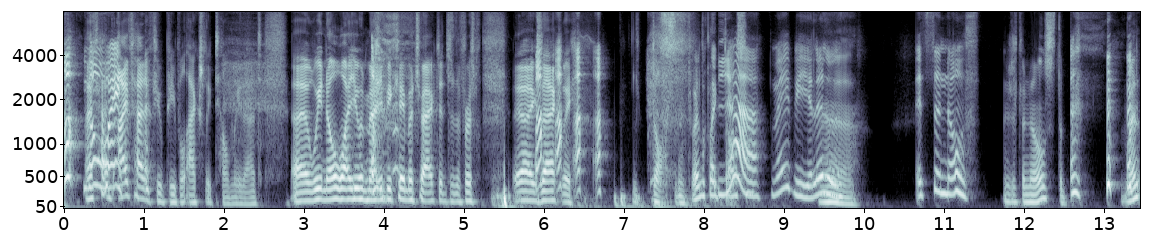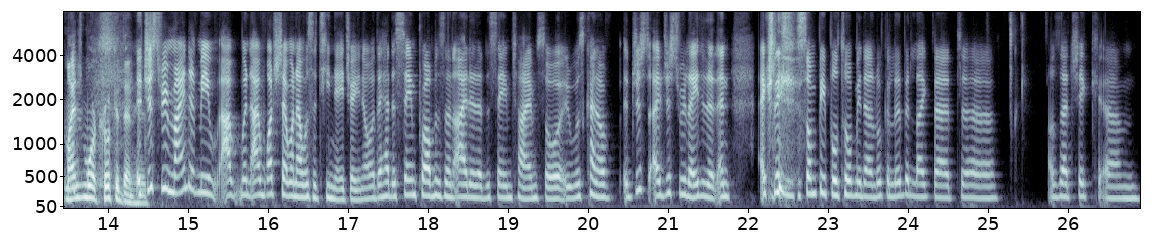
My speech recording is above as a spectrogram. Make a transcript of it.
No I've had, way. I've had a few people actually tell me that. Uh, we know why you and Maddie became attracted to the first. Yeah, exactly. Dawson. Do I look like Dawson? Yeah, maybe a little. Uh, it's the nose. Just the nose. The, mine- mine's more crooked than his. It just reminded me uh, when I watched that when I was a teenager. You know, they had the same problems that I did at the same time, so it was kind of it just I just related it. And actually, some people told me that I look a little bit like that. Uh, how's that chick? Um,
